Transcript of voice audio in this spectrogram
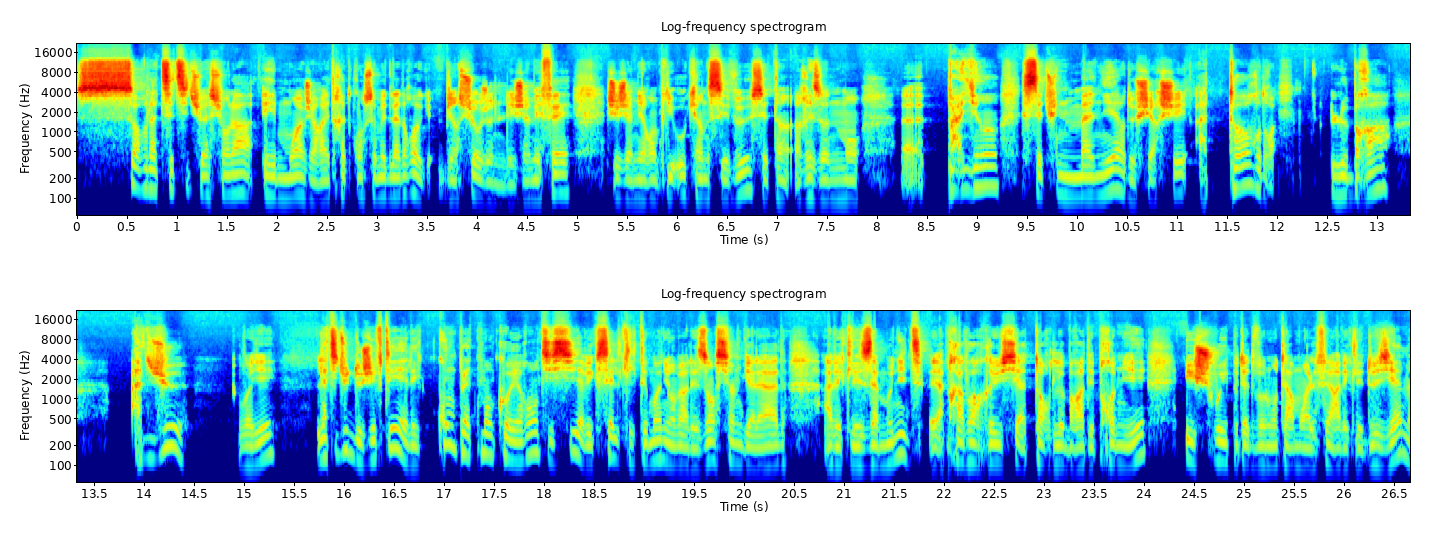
sors-la de cette situation-là et moi j'arrêterai de consommer de la drogue. Bien sûr, je ne l'ai jamais fait, j'ai jamais rempli aucun de ses voeux, c'est un raisonnement euh, païen, c'est une manière de chercher à tordre le bras à Dieu. Vous voyez L'attitude de Jephthé, elle est complètement cohérente ici avec celle qu'il témoigne envers les anciens de Galade, avec les Ammonites, et après avoir réussi à tordre le bras des premiers, échoué peut-être volontairement à le faire avec les deuxièmes,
